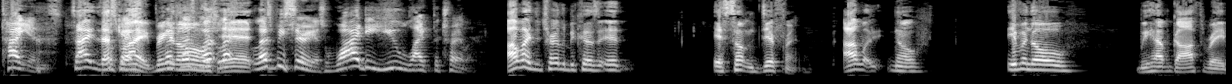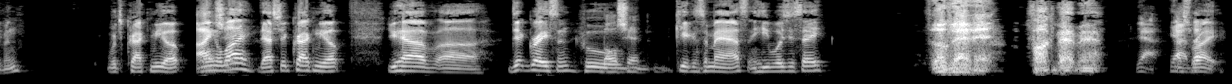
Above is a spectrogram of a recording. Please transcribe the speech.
Titans. That's Okay, right. Bring let- it let's- on. Let, let, let's be serious. Why do you like the trailer? I like the trailer because it it's something different. I like you know, even though we have Goth Raven, which cracked me up. I ain't gonna lie, that shit cracked me up. You have uh Dick Grayson who Bullshit. kicking some ass, and he what you say? Fuck Batman. Fuck Batman. Yeah, yeah, That's that- right.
